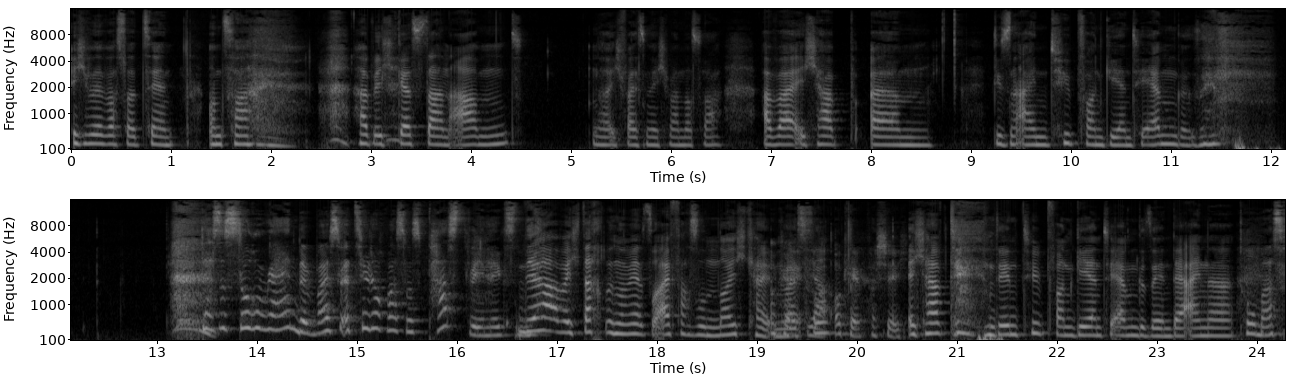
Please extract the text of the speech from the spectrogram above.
ich will was erzählen. Und zwar habe ich gestern Abend, ich weiß nicht, wann das war, aber ich habe ähm, diesen einen Typ von GNTM gesehen. Das ist so random. Weißt du, erzähl doch was, was passt wenigstens. Ja, aber ich dachte nur mehr so einfach so Neuigkeiten, Okay, weißt du? ja, okay, verstehe ich. Ich habe den, den Typ von GNTM gesehen, der eine. Thomas.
